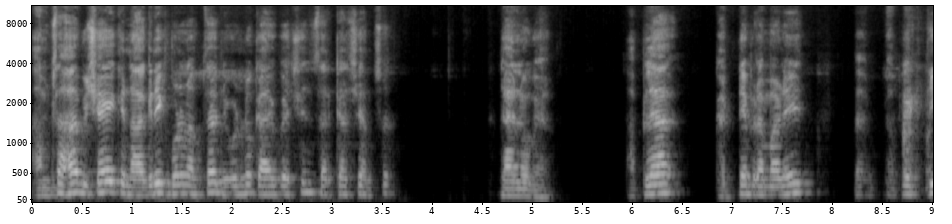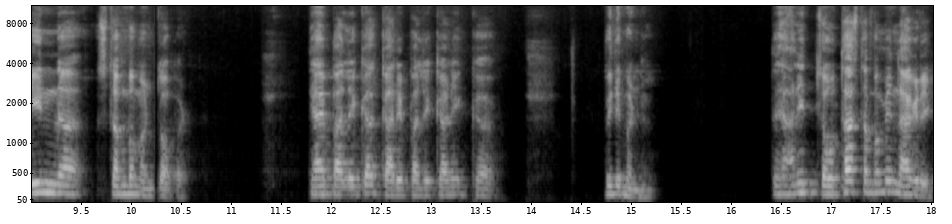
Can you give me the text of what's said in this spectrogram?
आमचा हा विषय आहे की नागरिक म्हणून आमचा निवडणूक आयोगाशी सरकारशी आमचं डायलॉग आहे. आपल्या घटनेप्रमाणे आपले तीन स्तंभ म्हणतो आपण. न्यायपालिका कार्यपालिका आणि विधिमंडळ. तर आणि चौथा स्तंभ म्हणजे नागरिक.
